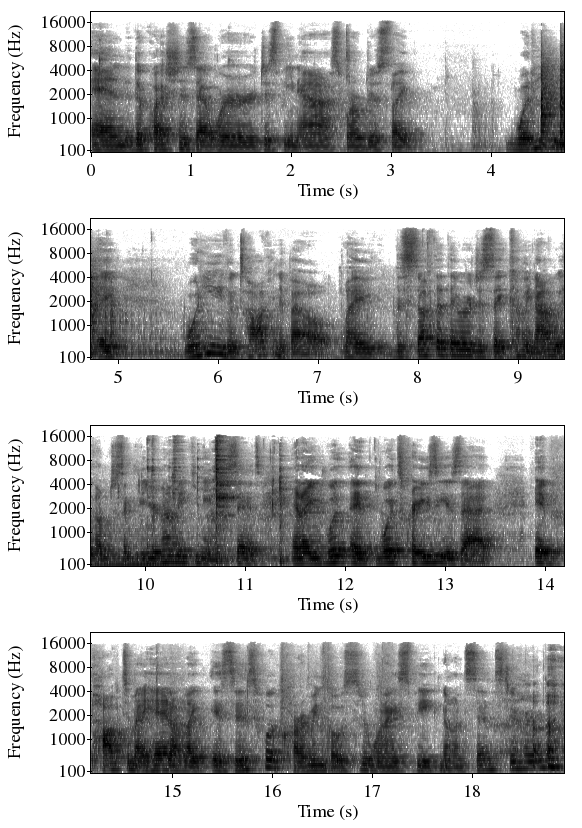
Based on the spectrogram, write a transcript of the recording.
and the questions that were just being asked were just like, what do you like? what are you even talking about? Like the stuff that they were just like coming out with, I'm just like, you're not making any sense. And I, what, and what's crazy is that it popped in my head. I'm like, is this what Carmen goes through when I speak nonsense to her?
